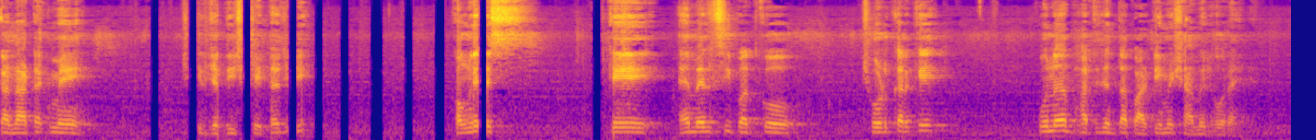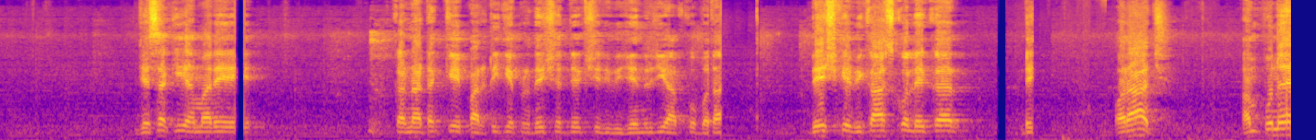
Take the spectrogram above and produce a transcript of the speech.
कर्नाटक में श्री जगदीश शेट्टर जी, कांग्रेस के एमएलसी पद को छोड़ करके पुनः भारतीय जनता पार्टी में शामिल हो रहे हैं। जैसा कि हमारे कर्नाटक के पार्टी के प्रदेश अध्यक्ष श्री विजेंद्र जी आपको बता देश के विकास को लेकर और आज हम पुनः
